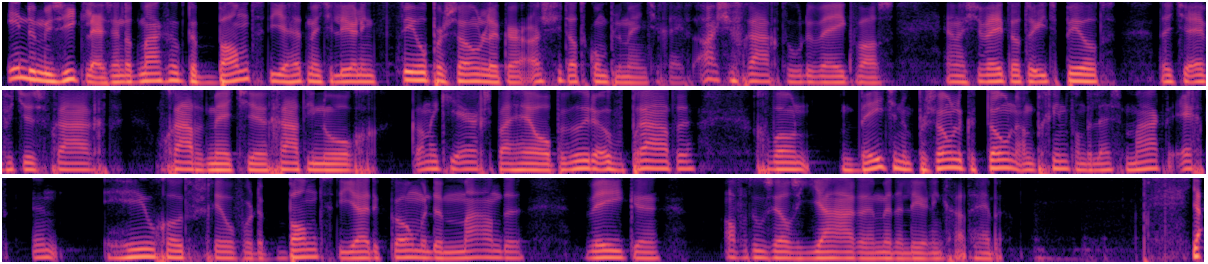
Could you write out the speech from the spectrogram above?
in de muziekles. En dat maakt ook de band die je hebt met je leerling veel persoonlijker als je dat complimentje geeft. Als je vraagt hoe de week was. En als je weet dat er iets speelt, dat je eventjes vraagt, hoe gaat het met je? Gaat hij nog? Kan ik je ergens bij helpen? Wil je erover praten? Gewoon een beetje een persoonlijke toon aan het begin van de les maakt echt een heel groot verschil voor de band die jij de komende maanden, weken, af en toe zelfs jaren met een leerling gaat hebben. Ja,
